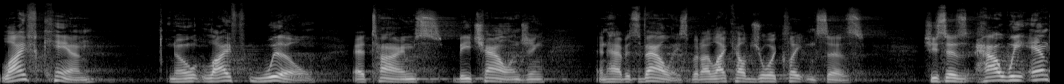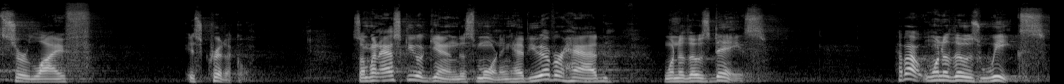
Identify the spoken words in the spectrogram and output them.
Life can, no, life will at times be challenging and have its valleys, but I like how Joy Clayton says, she says, How we answer life is critical. So I'm going to ask you again this morning have you ever had one of those days? How about one of those weeks?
